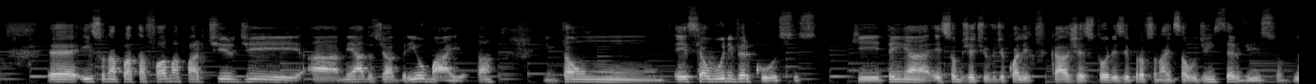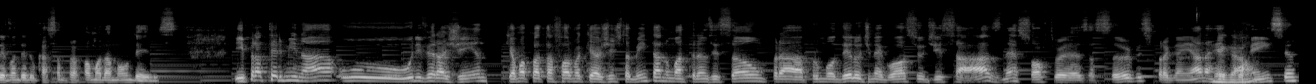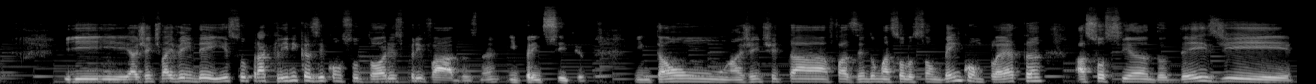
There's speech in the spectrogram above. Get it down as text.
é, isso na plataforma a partir de a meados de abril, maio, tá? Então, esse é o Univer Cursos que tenha esse objetivo de qualificar gestores e profissionais de saúde em serviço, levando a educação para a palma da mão deles. E para terminar, o Univer Agenda, que é uma plataforma que a gente também está numa transição para o modelo de negócio de SaaS, né, Software as a Service, para ganhar na Legal. recorrência. E a gente vai vender isso para clínicas e consultórios privados, né, em princípio. Então, a gente está fazendo uma solução bem completa, associando desde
